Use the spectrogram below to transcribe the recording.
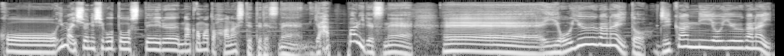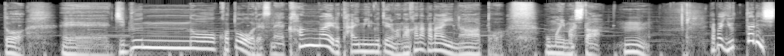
こう、今一緒に仕事をしている仲間と話しててですね、やっぱりですね、えー余裕がないと、時間に余裕がないと、えー自分のことをですね、考えるタイミングというのがなかなかないなと思いました。うん。やっぱりゆったりし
